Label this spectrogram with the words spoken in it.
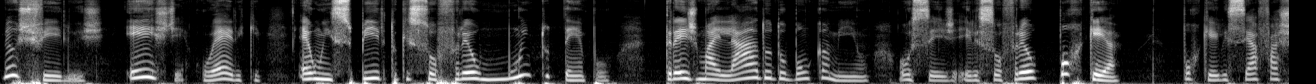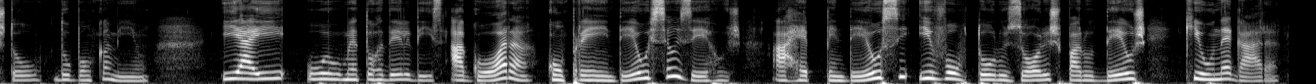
Meus filhos, este, o Eric, é um espírito que sofreu muito tempo, tresmalhado do bom caminho. Ou seja, ele sofreu por quê? Porque ele se afastou do bom caminho. E aí o mentor dele diz: agora compreendeu os seus erros, arrependeu-se e voltou os olhos para o Deus que o negara.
